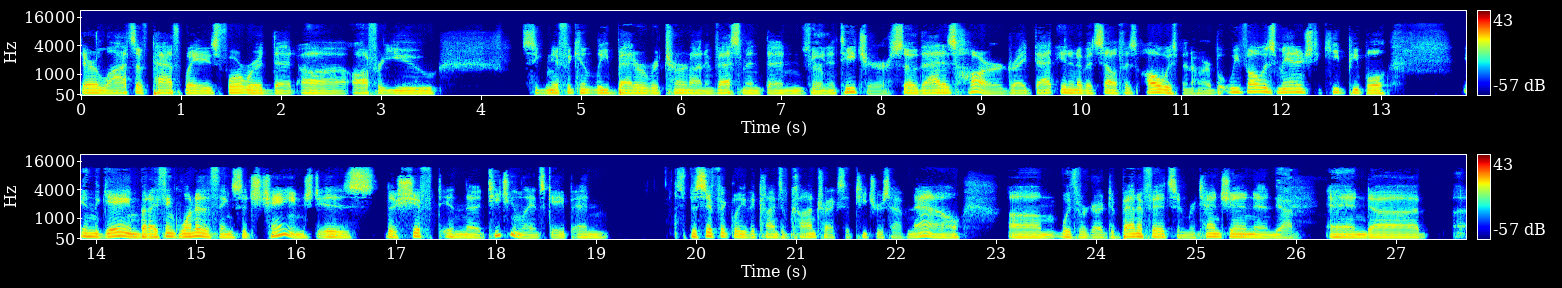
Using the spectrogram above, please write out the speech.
there are lots of pathways forward that uh, offer you significantly better return on investment than sure. being a teacher so that is hard right that in and of itself has always been hard but we've always managed to keep people in the game. But I think one of the things that's changed is the shift in the teaching landscape and specifically the kinds of contracts that teachers have now um, with regard to benefits and retention and yeah. and uh, uh,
